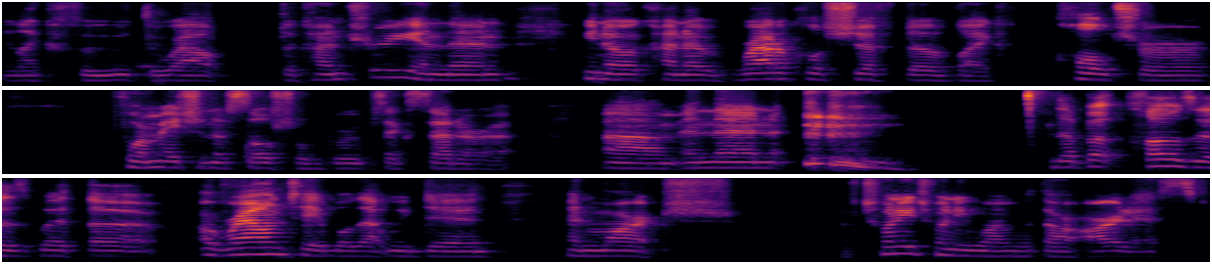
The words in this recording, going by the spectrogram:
like food throughout the country. And then you know a kind of radical shift of like culture formation of social groups etc um, and then the book closes with a, a roundtable that we did in march of 2021 with our artists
